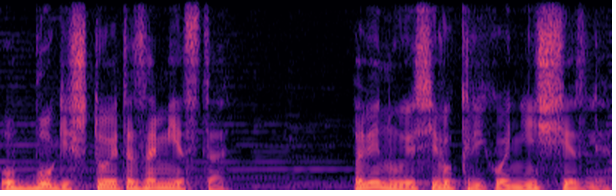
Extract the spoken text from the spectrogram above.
«О боги, что это за место?» Повинуясь его крику, они исчезли.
